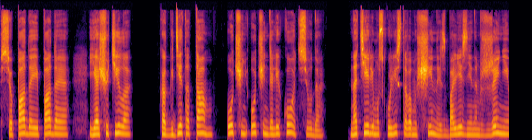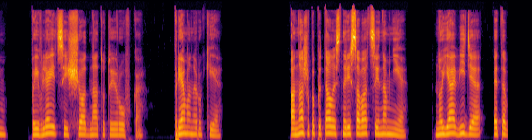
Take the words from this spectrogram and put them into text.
Все падая и падая, я ощутила, как где-то там, очень-очень далеко отсюда, на теле мускулистого мужчины с болезненным жжением появляется еще одна татуировка. Прямо на руке. Она же попыталась нарисоваться и на мне, но я, видя это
